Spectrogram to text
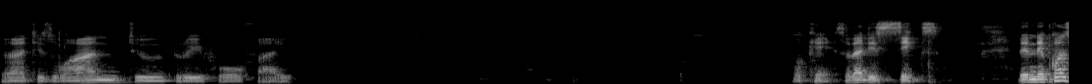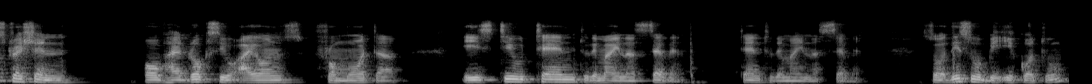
So that is one, two, three, four, five. Okay, so that is six. Then the concentration of hydroxyl ions from water is still 10 to the minus seven, 10 to the minus seven. So this will be equal to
